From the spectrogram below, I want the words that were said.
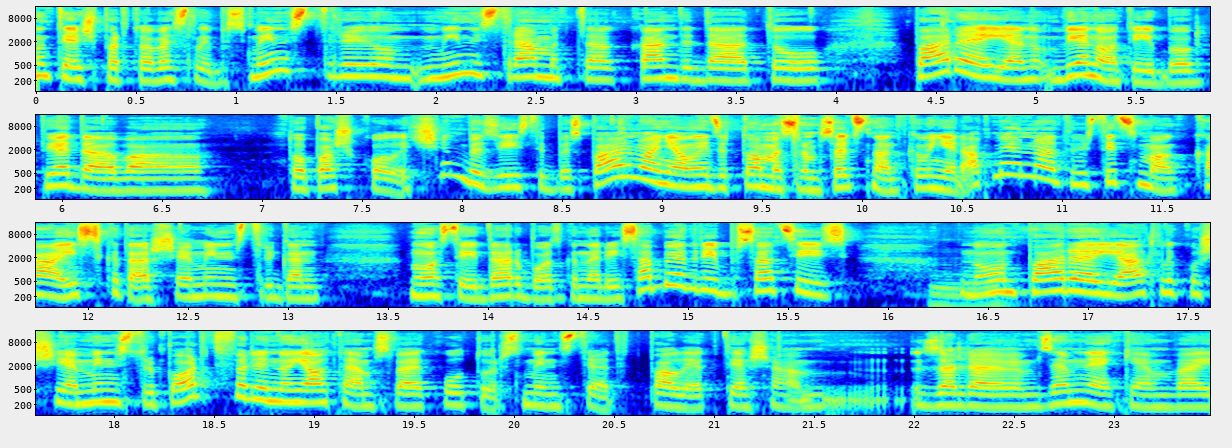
nu, tieši par to veselības ministriju, ministra amata kandidātu. Pārējie nu, vienotība piedāvā to pašu, ko līdz šim, bez īsti bez pārmaiņām. Līdz ar to mēs varam secināt, ka viņi ir apmierināti. Visticamāk, kā izskatās šie ministri gan nostīt darbos, gan arī sabiedrības acīs. Mm. Nu, un pārējie atlikušie ministru portfeļi, nu, jautājums, vai kultūras ministrijā paliek tiešām zaļajiem zemniekiem, vai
